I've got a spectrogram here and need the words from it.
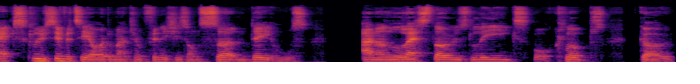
exclusivity, I would imagine, finishes on certain deals, and unless those leagues or clubs go,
